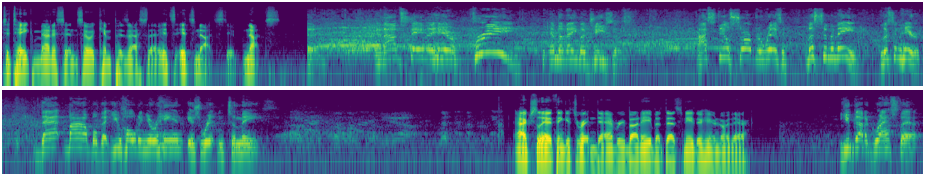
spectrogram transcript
to take medicine so it can possess them. It's it's nuts, dude. Nuts. And I'm standing here free in the name of Jesus. I still serve the risen. Listen to me. Listen here. That Bible that you hold in your hand is written to me. Actually, I think it's written to everybody, but that's neither here nor there. You've got to grasp that.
